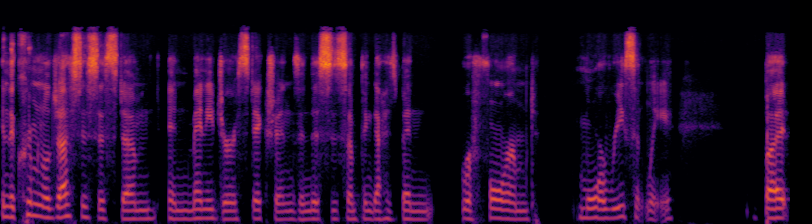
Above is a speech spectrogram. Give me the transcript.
In the criminal justice system in many jurisdictions, and this is something that has been reformed more recently, but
